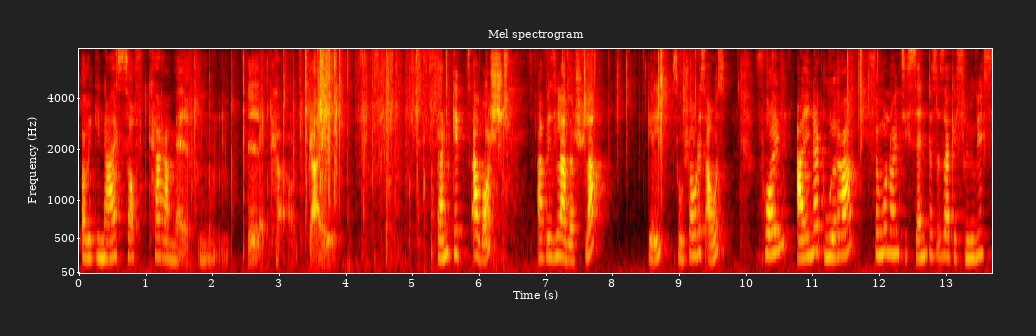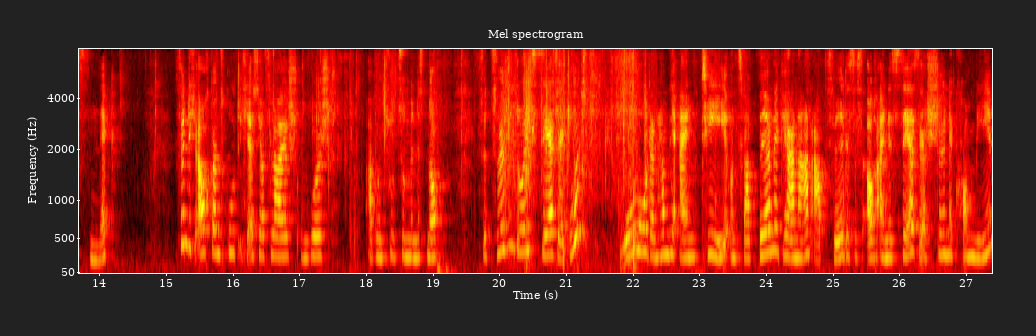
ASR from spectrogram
Euro Original Soft Karamell. Mm, lecker, geil. Dann gibt es Awoscht. Ein bisschen Awöschler. Gell? So schaut es aus. Vollen Alnatura. 95 Cent. Das ist ein Geflügel-Snack. Finde ich auch ganz gut. Ich esse ja Fleisch und Wurst. Ab und zu zumindest noch. Für zwischendurch sehr, sehr gut. Oh, dann haben wir einen Tee und zwar Birne Granatapfel. Das ist auch eine sehr, sehr schöne Kombi.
